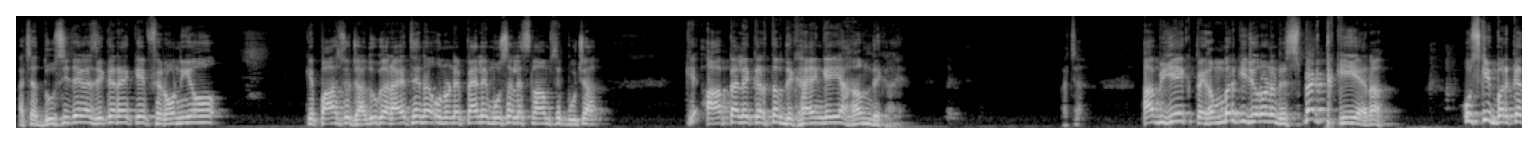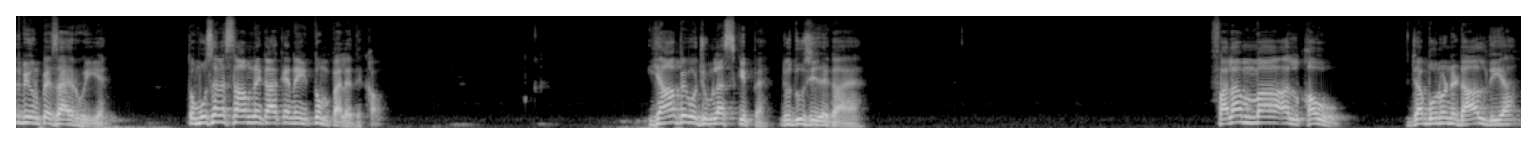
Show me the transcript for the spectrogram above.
اچھا دوسری جگہ ذکر ہے کہ فرونیوں کے پاس جو جادوگر آئے تھے نا، انہوں نے پہلے موسی علیہ السلام سے پوچھا کہ آپ پہلے کرتب دکھائیں گے یا ہم دکھائیں؟ اچھا اب یہ ایک پیغمبر کی جو انہوں نے رسپیکٹ کی ہے نا، اس کی برکت بھی ان پہ ظاہر ہوئی ہے۔ تو موسی علیہ السلام نے کہا کہ نہیں، تم پہلے دکھاؤ۔ یہاں پہ وہ جملہ اسکپ ہے، جو دوسری جگہ آیا ہے۔ فلم القو جب انہوں نے ڈال دیا،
